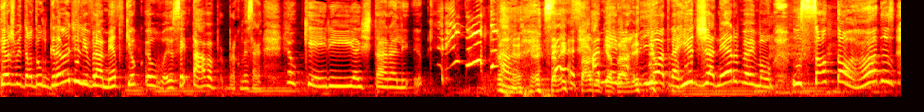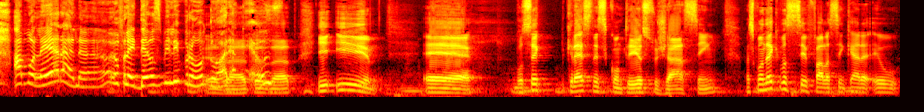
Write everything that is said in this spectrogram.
Deus me dando um grande livramento que eu, eu, eu sentava para conversar. Eu queria estar ali. Eu queria nada. Você nem sabe A o que é minha tá irmã-. E outra, Rio de Janeiro, meu irmão, o sol torrando, a moleira, não. Eu falei, Deus me livrou, glória a Exato, Deus. exato. E, e, é, você cresce nesse contexto já, assim, mas quando é que você fala assim, cara, eu.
